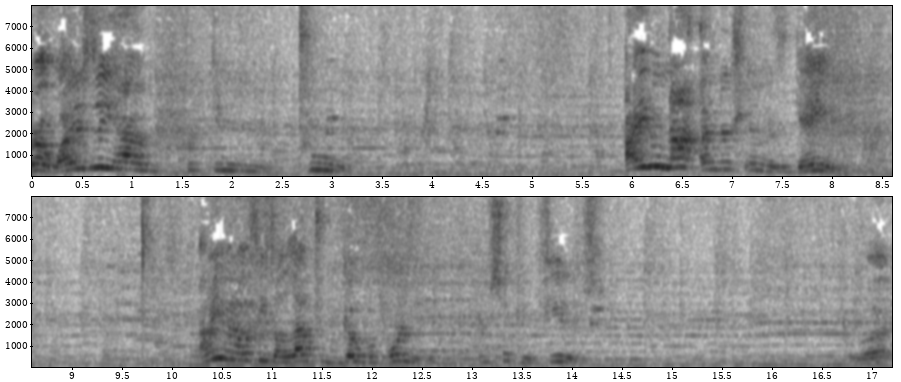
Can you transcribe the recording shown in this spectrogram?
Bro, why does he have freaking two? I do not understand this game. I don't even know if he's allowed to go before me. I'm so confused. What?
